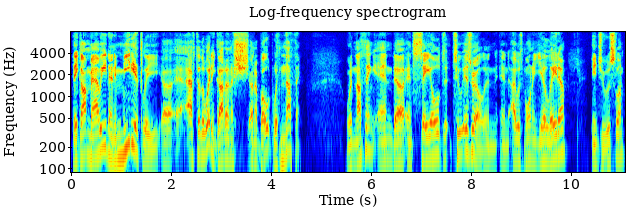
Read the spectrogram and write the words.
they got married and immediately, uh, after the wedding got on a, sh- on a boat with nothing. With nothing and, uh, and sailed to Israel. And, and I was born a year later in Jerusalem.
